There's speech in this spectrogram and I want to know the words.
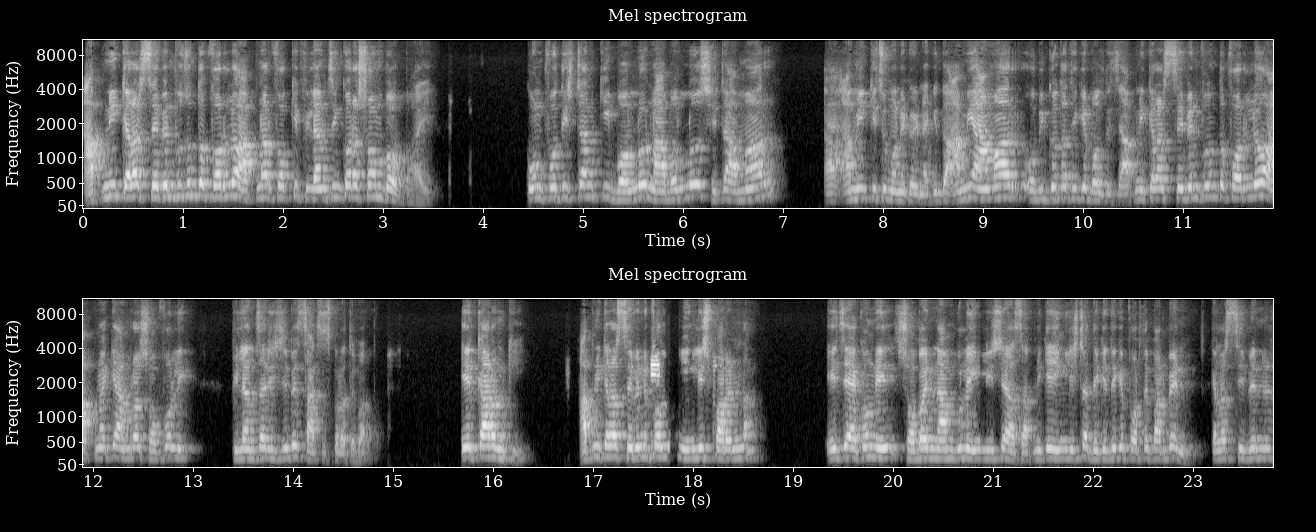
আপনি ক্লাস সেভেন পর্যন্ত পড়লেও আপনার পক্ষে ফ্রিল্যান্সিং করা সম্ভব ভাই। কোন প্রতিষ্ঠান কি বলল, না বলল, সেটা আমার আমি কিছু মনে করি না। কিন্তু আমি আমার অভিজ্ঞতা থেকে বলতেছি, আপনি ক্লাস সেভেন পর্যন্ত পড়লেও আপনাকে আমরা সফল ফ্রিল্যান্সার হিসেবে সাকসেস করাতে পারব। এর কারণ কি? আপনি ক্লাস সেভেনে পড়লে কি ইংলিশ পারেন না? এই যে এখন এই সবার নামগুলো ইংলিশে আছে, আপনি কি ইংলিশটা দেখে দেখে পড়তে পারবেন? ক্লাস সেভেনের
